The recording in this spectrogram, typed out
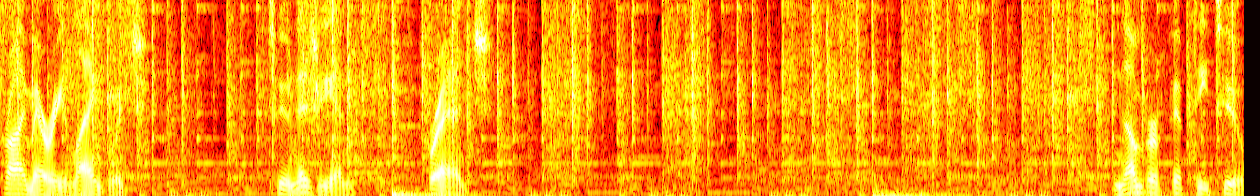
Primary language, Tunisian, French. Number 52,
